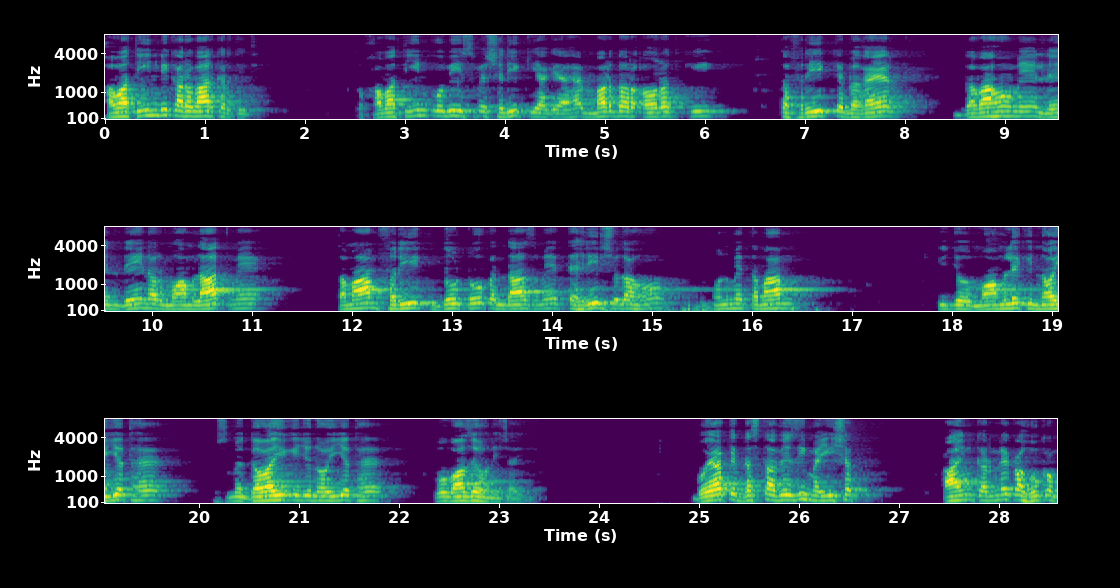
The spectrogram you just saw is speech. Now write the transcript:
خواتین بھی کاروبار کرتی تھی۔ تو خواتین کو بھی اس میں شریک کیا گیا ہے۔ مرد اور عورت کی تفریق کے بغیر گواہوں میں، لین دین اور معاملات میں تمام فریق دو ٹوک انداز میں تحریر شدہ ہوں۔ ان میں تمام کی جو معاملے کی نوعیت ہے، اس میں گواہی کی جو نوعیت ہے، وہ واضح ہونی چاہیے۔ گویا کہ دستاویزی معیشت قائم کرنے کا حکم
